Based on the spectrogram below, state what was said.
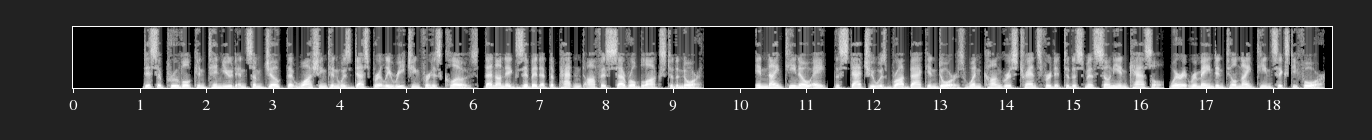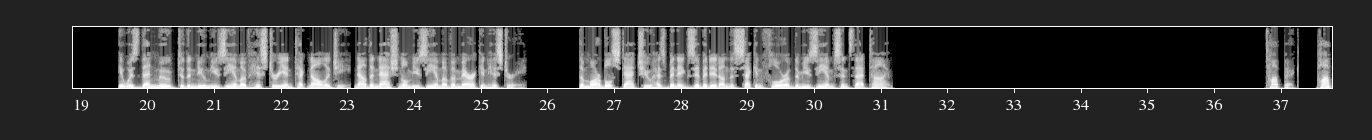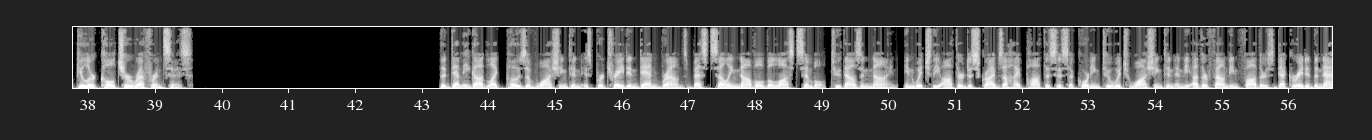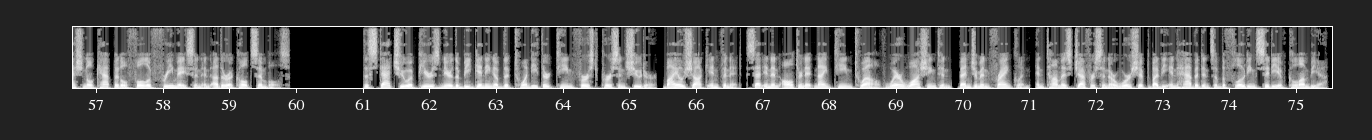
Disapproval continued and some joked that Washington was desperately reaching for his clothes, then on exhibit at the Patent Office several blocks to the north. In 1908, the statue was brought back indoors when Congress transferred it to the Smithsonian Castle, where it remained until 1964. It was then moved to the new Museum of History and Technology now the National Museum of American History. The marble statue has been exhibited on the second floor of the museum since that time. Popular culture references The demigod-like pose of Washington is portrayed in Dan Brown's best-selling novel The Lost Symbol 2009, in which the author describes a hypothesis according to which Washington and the other Founding Fathers decorated the national capital full of Freemason and other occult symbols. The statue appears near the beginning of the 2013 first-person shooter, Bioshock Infinite, set in an alternate 1912 where Washington, Benjamin Franklin, and Thomas Jefferson are worshipped by the inhabitants of the floating city of Columbia.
